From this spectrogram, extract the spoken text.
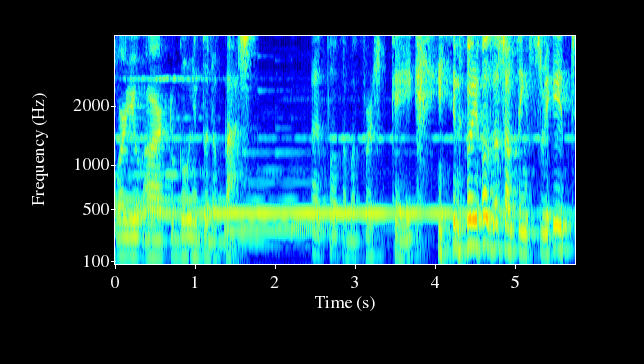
where you are to go into the past. I thought about first cake you know also something sweet.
